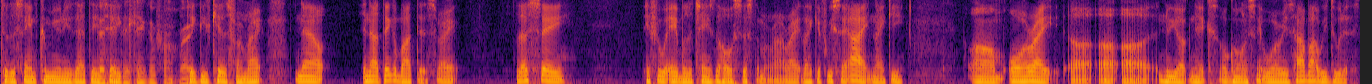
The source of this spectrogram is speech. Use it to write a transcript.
to the same communities that they that, take that taken from, right? take these kids from, right? Now, and now think about this, right? Let's say if we were able to change the whole system around, right? Like if we say, all right, Nike, um, or all right, uh, uh, uh, New York Knicks or Golden State Warriors, how about we do this?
